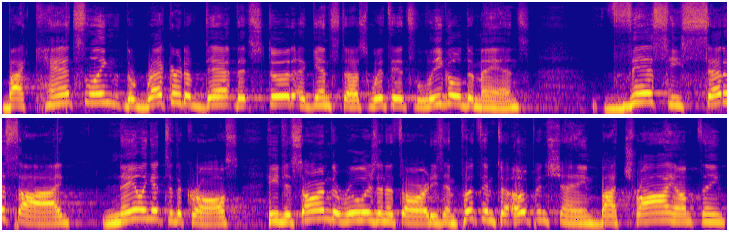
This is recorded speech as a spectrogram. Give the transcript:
by canceling the record of debt that stood against us with its legal demands. This he set aside, nailing it to the cross. He disarmed the rulers and authorities and put them to open shame by triumphing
